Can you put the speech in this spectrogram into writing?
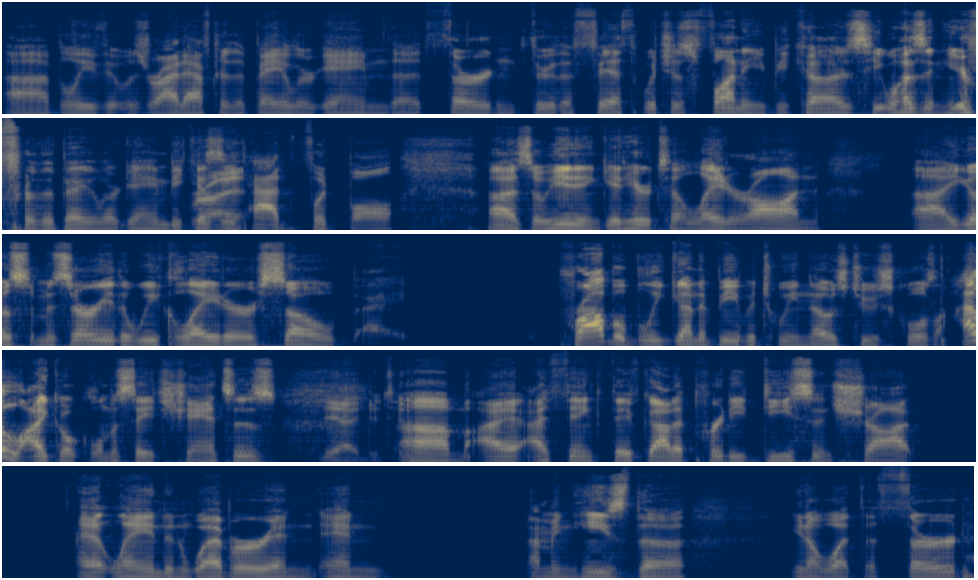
Uh, I believe it was right after the Baylor game, the third and through the fifth, which is funny because he wasn't here for the Baylor game because he had football, uh, so he didn't get here till later on. Uh, he goes to Missouri the week later, so uh, probably going to be between those two schools. I like Oklahoma State's chances. Yeah, I do too. Um, I, I think they've got a pretty decent shot at Landon Weber, and and I mean he's the, you know what, the third,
